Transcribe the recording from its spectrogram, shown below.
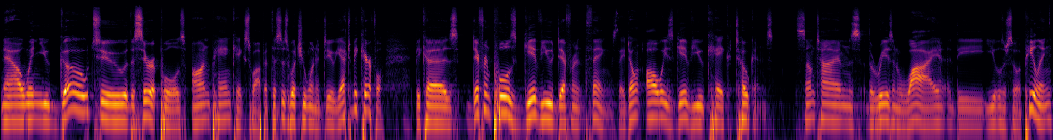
Now, when you go to the syrup pools on Pancake Swap, if this is what you want to do, you have to be careful because different pools give you different things. They don't always give you cake tokens. Sometimes the reason why the yields are so appealing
